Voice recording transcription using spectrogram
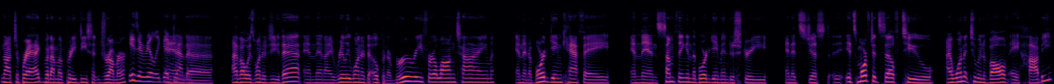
not to brag, but I'm a pretty decent drummer. He's a really good and, drummer. Uh, I've always wanted to do that, and then I really wanted to open a brewery for a long time, and then a board game cafe, and then something in the board game industry. And it's just it's morphed itself to I want it to involve a hobby.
